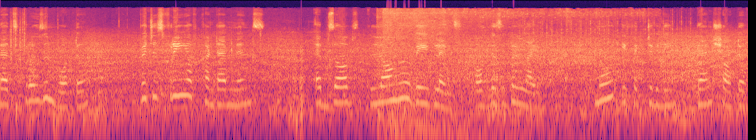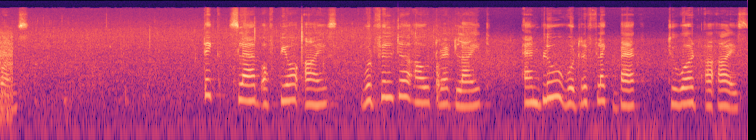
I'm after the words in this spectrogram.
that's frozen water, which is free of contaminants, absorbs longer wavelengths of visible light more effectively than shorter ones. Thick slab of pure ice would filter out red light and blue would reflect back toward our eyes,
